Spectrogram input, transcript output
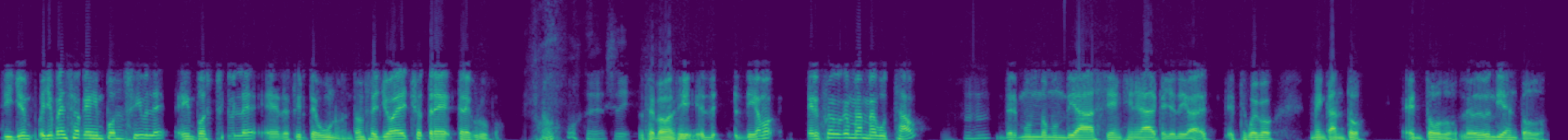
Si yo, yo pienso que es imposible, es imposible eh, decirte uno. Entonces yo he hecho tres, tres grupos. ¿no? sí. Entonces vamos a decir, eh, digamos, el juego que más me ha gustado del mundo mundial así en general, que yo diga, "Eh, este juego me encantó en todo, le doy un día en todo.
